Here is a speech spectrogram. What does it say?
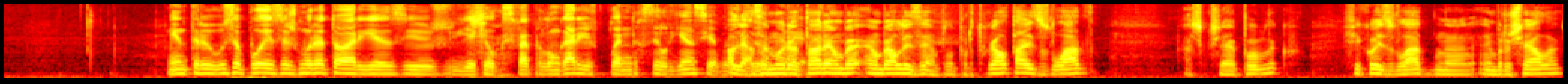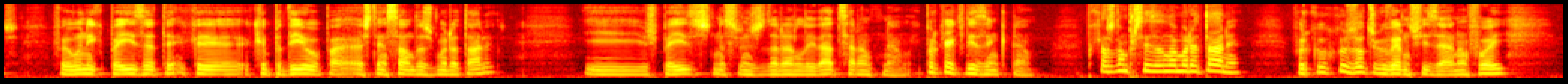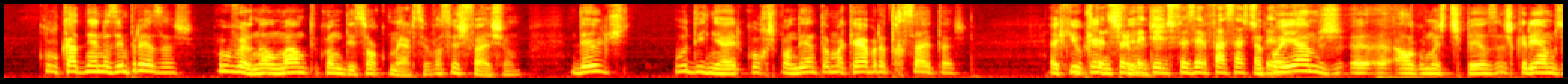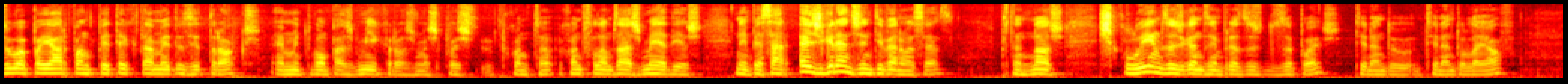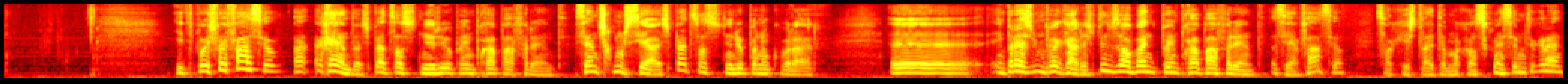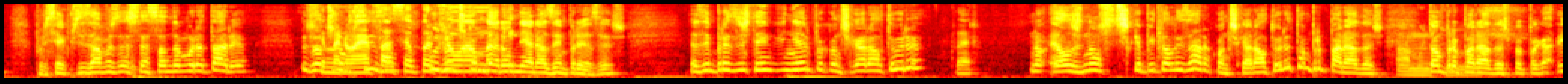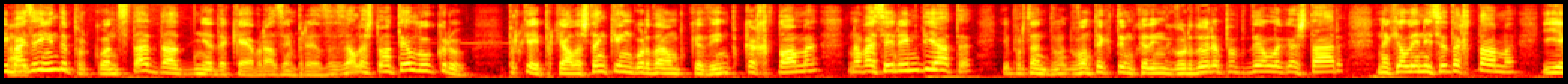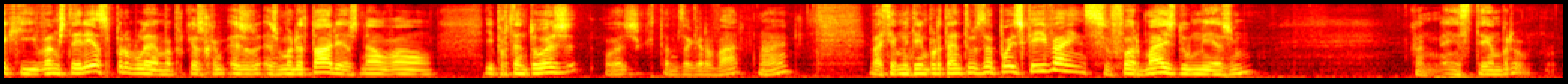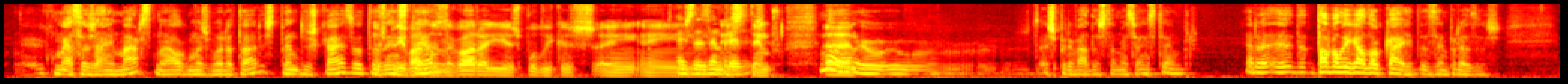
Entre os apoios, as moratórias e, os, e aquilo que se vai prolongar e o plano de resiliência. Aliás, a moratória é um, é um belo exemplo. Portugal está isolado, acho que já é público, ficou isolado na- em Bruxelas, foi o único país te- que, que pediu a extensão das moratórias e os países, na sua generalidade, disseram que não. E porquê é que dizem que não? Porque eles não precisam da moratória. Porque o que os outros governos fizeram foi colocar dinheiro nas empresas. O governo alemão, quando disse ao comércio, vocês fecham, deu-lhes o dinheiro correspondente a uma quebra de receitas. Aqui E, o que é que portanto, fez? permitir-lhes fazer face às despesas. Apoiamos uh, algumas despesas, criamos o apoiar.pt que dá meia dúzia de trocos, é muito bom para as micros, mas depois, quando, quando falamos às médias, nem pensar, as grandes nem tiveram acesso. Portanto, nós excluímos as grandes empresas dos apoios, tirando, tirando o layoff. E depois foi fácil. Rendas, pede-se ao senhorio para empurrar para a frente. Centros comerciais, pede-se ao senhorio para não cobrar. Uh, empréstimos bancários, pedimos ao banco para empurrar para a frente. Assim é fácil. Só que isto vai ter uma consequência muito grande. Por isso é que precisavas da extensão da moratória. Os outros não, não é precisam. fácil porque Os outros, há como deram dinheiro às empresas, as empresas têm dinheiro para quando chegar à altura. Claro. Não, elas não se descapitalizaram. Quando chegar à altura, estão preparadas. Muitos- Estão preparadas para pagar. E mais ainda, porque quando se está a dar dinheiro da quebra às empresas, elas estão a ter lucro. Porquê? Porque elas têm que engordar um bocadinho, porque a retoma não vai ser imediata. E, portanto, vão ter que ter um bocadinho de gordura para poder-la gastar naquele início da retoma. E aqui vamos ter esse problema, porque as, as, as moratórias não vão. E, portanto, hoje, hoje que estamos a gravar, não é? Vai ser muito importante os apoios que aí vêm. Se for mais do mesmo, em setembro, começa já em março, não é? Algumas moratórias, depende dos casos, outras As em privadas setembro. agora e as públicas em, em, As das em empresas. setembro. Não, Ah, eu, eu- as privadas também são em setembro. Era, eh, estava ligado ao CAI das empresas.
